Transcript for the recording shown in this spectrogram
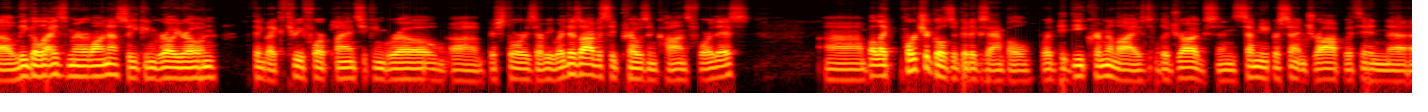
uh, legalized marijuana. So you can grow your own. I think like three, four plants you can grow. Uh, there's stores everywhere. There's obviously pros and cons for this. Uh, but like Portugal's a good example where they decriminalized all the drugs and 70% drop within uh,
